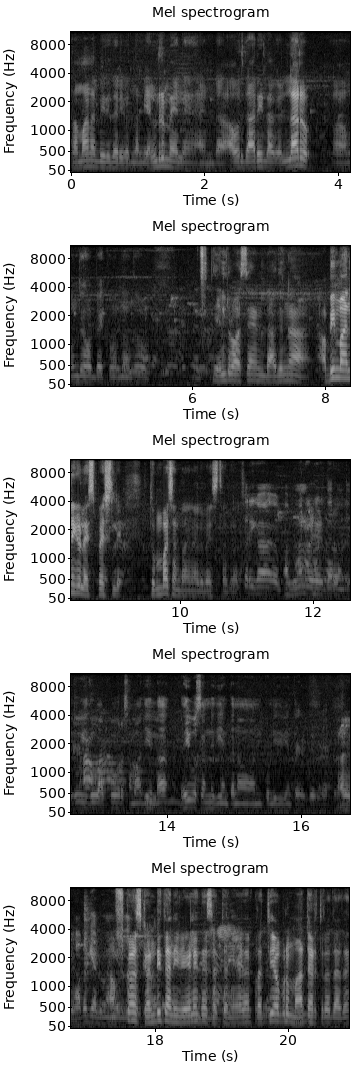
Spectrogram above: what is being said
ಪ್ರಮಾಣ ಬೀರಿದ್ದಾರೆ ಇವತ್ತು ನಮ್ಗೆ ಎಲ್ಲರ ಮೇಲೆ. ಆ್ಯಂಡ್ ಅವ್ರ ದಾರಿ ನಾವೆಲ್ಲರೂ ಮುಂದೆ ಹೋಗಬೇಕು ಅನ್ನೋದು ಎಲ್ಲರೂ ಆಸೆ. ಆ್ಯಂಡ್ ಅದನ್ನು ಅಭಿಮಾನಿಗಳು ಎಸ್ಪೆಷಲಿ ತುಂಬ ಚೆನ್ನಾಗಿ ನಿರ್ವಹಿಸ್ತಾ ಇದ್ದಾರೆ. ಸರ್ ಈಗ ಅಭಿಮಾನಿಗಳು ಹೇಳ್ತಾ ಇದು ಅಪ್ಪ ಅವರ ಸಮಾಧಿ ಅಲ್ಲ ದೈವ ಸನ್ನಿಧಿ ಅಂತ ನಾವು ಅನ್ಕೊಂಡಿದೀವಿ ಅಂತ ಹೇಳ್ತಾ ಇದ್ದಾರೆ. ಆ ಬಗ್ಗೆ ಅಫ್ಕೋರ್ಸ್ ಖಂಡಿತ ನೀವು ಹೇಳಿದ್ದೆ ಸತ್ಯ. ನೀವು ಹೇಳಿದ ಪ್ರತಿಯೊಬ್ಬರು ಮಾತಾಡ್ತಿರೋದು ಅದೇ.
